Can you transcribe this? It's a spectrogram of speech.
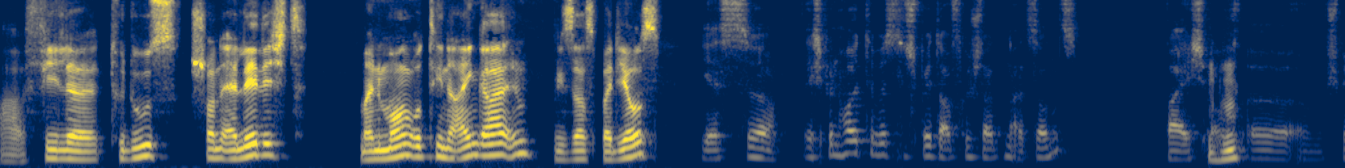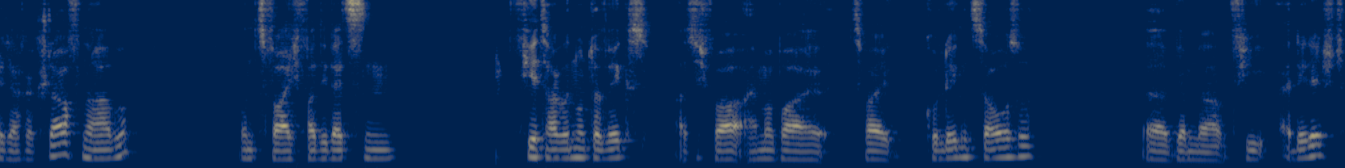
Äh, viele To-Dos schon erledigt. Meine Morgenroutine eingehalten. Wie sah es bei dir aus? Yes, Sir. Ich bin heute ein bisschen später aufgestanden als sonst, weil ich Mhm. auch äh, später geschlafen habe. Und zwar, ich war die letzten vier Tage nur unterwegs. Also ich war einmal bei zwei Kollegen zu Hause. Äh, wir haben da viel erledigt.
